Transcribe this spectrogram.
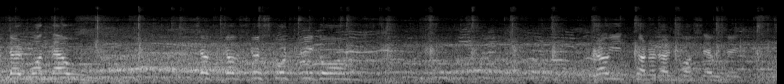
got down 1 0. Celtic have just scored three goals. Brilliant turnaround for Celtic.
